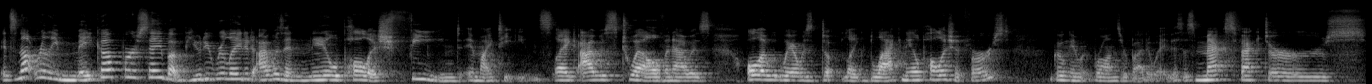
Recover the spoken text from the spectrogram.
it's not really makeup per se, but beauty related. I was a nail polish fiend in my teens. Like I was 12 and I was, all I would wear was like black nail polish at first going in with bronzer, by the way. This is Max Factor's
